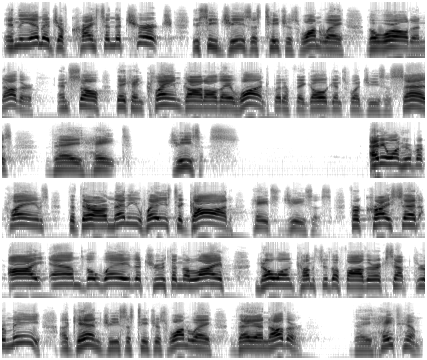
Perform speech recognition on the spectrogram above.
in the image of Christ and the church. You see, Jesus teaches one way, the world another. And so they can claim God all they want, but if they go against what Jesus says, they hate Jesus. Anyone who proclaims that there are many ways to God hates Jesus. For Christ said, I am the way, the truth, and the life. No one comes to the Father except through me. Again, Jesus teaches one way, they another. They hate him.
